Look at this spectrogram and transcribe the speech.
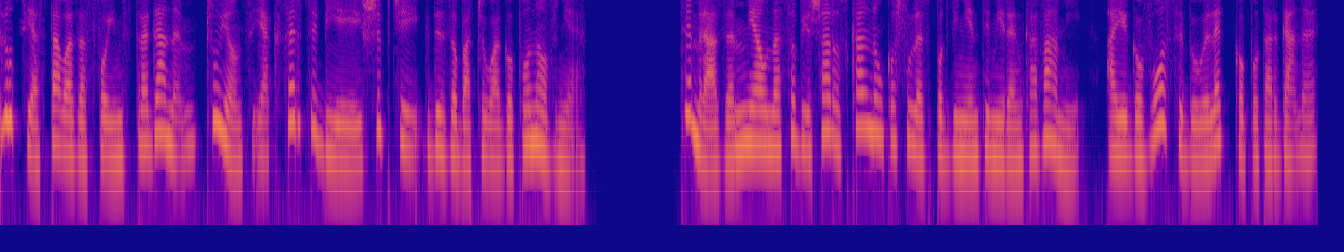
Lucja stała za swoim straganem, czując, jak serce bije jej szybciej, gdy zobaczyła go ponownie. Tym razem miał na sobie szaro-skalną koszulę z podwiniętymi rękawami, a jego włosy były lekko potargane,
